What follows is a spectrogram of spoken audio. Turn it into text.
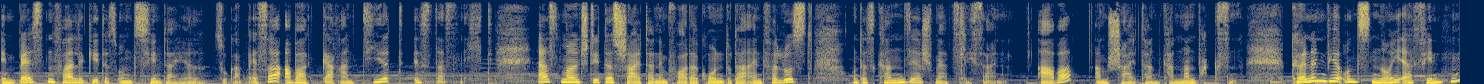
Im besten Falle geht es uns hinterher sogar besser, aber garantiert ist das nicht. Erstmal steht das Scheitern im Vordergrund oder ein Verlust und das kann sehr schmerzlich sein. Aber am Scheitern kann man wachsen. Können wir uns neu erfinden?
